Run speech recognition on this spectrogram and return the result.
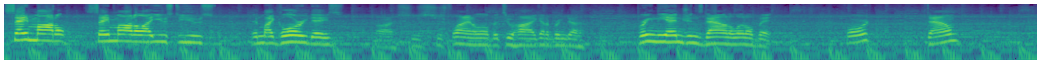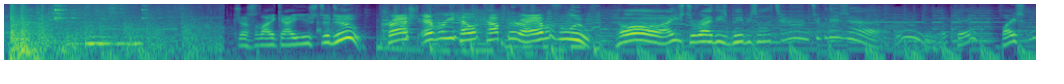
Same model. Same model I used to use in my glory days. Uh, she's she's flying a little bit too high. Gotta bring the bring the engines down a little bit. Forward, down. Just like I used to do. Crashed every helicopter I ever flew. Oh, I used to ride these babies all the time. Check this out. Ooh, okay. Bicycle.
